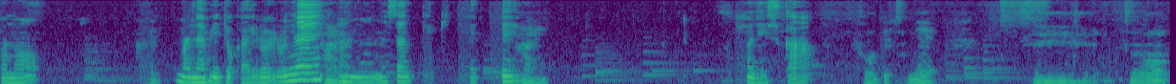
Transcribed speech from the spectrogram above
教の学びとかいろいろね、はいあのなさってきてて、はい。どうですかそうですね。うーん、その、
